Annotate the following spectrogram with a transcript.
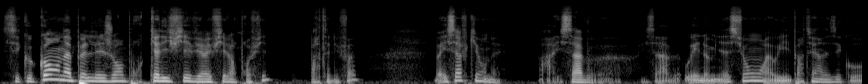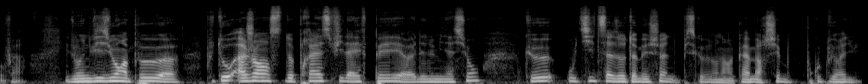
c'est que quand on appelle les gens pour qualifier, vérifier leur profil par téléphone, bah, ils savent qui on est. Ah, ils savent, euh, ils savent, oui, nomination, ah oui, il partir des échos. Enfin, ils ont une vision un peu euh, plutôt agence de presse, fil AFP des nominations que outil de sales automation, puisqu'on a quand même un marché beaucoup plus réduit.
